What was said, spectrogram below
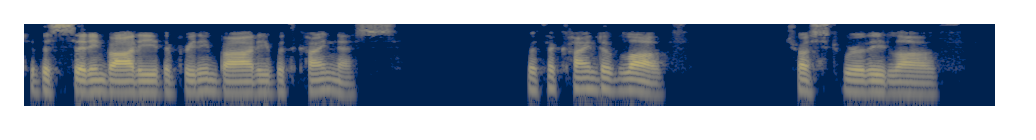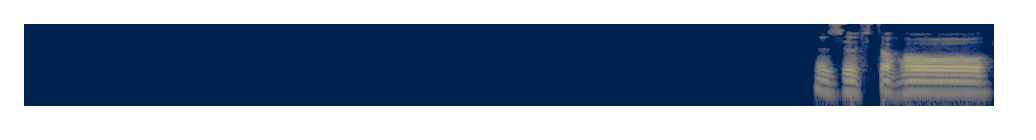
to the sitting body, the breathing body with kindness, with a kind of love, trustworthy love. As if the whole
